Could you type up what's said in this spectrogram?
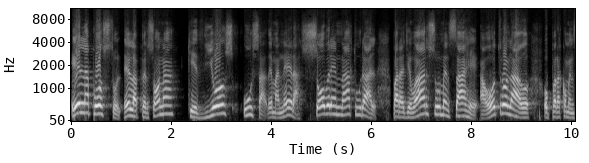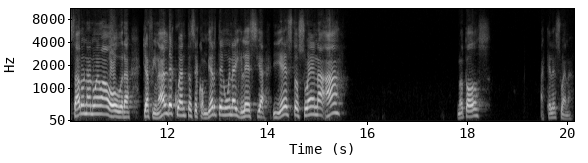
el apóstol es la persona que Dios usa de manera sobrenatural para llevar su mensaje a otro lado o para comenzar una nueva obra que a final de cuentas se convierte en una iglesia y esto suena a... ¿No todos? ¿A qué le suena?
